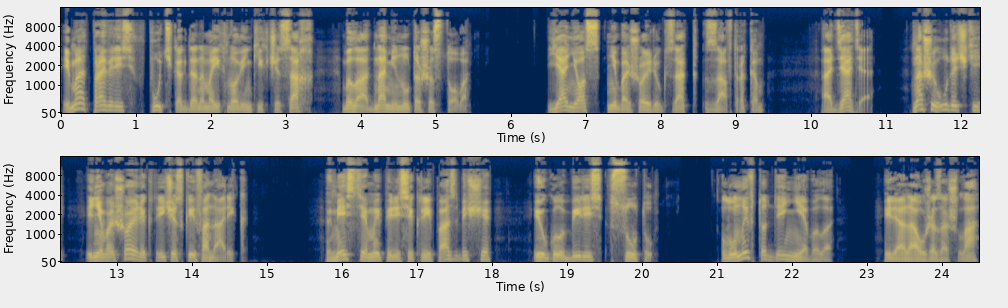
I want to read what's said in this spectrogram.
и мы отправились в путь, когда на моих новеньких часах была одна минута шестого. Я нес небольшой рюкзак с завтраком, а дядя — наши удочки и небольшой электрический фонарик. Вместе мы пересекли пастбище и углубились в суту. Луны в тот день не было, или она уже зашла.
